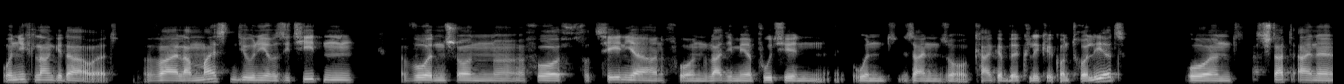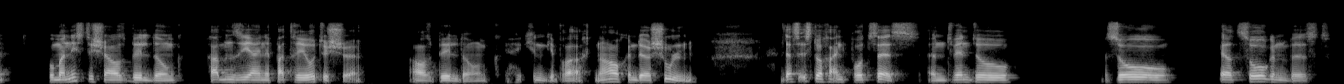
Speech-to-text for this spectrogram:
und nicht lang gedauert, weil am meisten die Universitäten wurden schon äh, vor, vor zehn Jahren von Wladimir Putin und seinen so KGB-Clique kontrolliert. Und statt eine humanistische Ausbildung haben sie eine patriotische Ausbildung hingebracht, ne, auch in der Schulen. Das ist doch ein Prozess. Und wenn du so erzogen bist,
